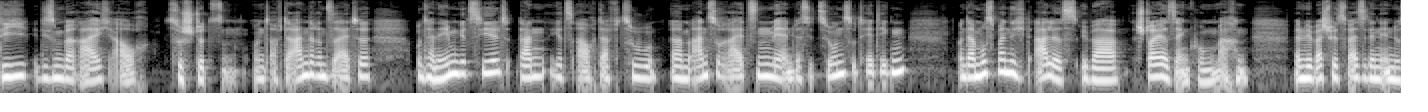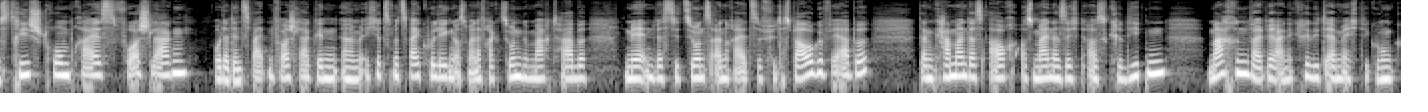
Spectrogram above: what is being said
die in diesem Bereich auch zu stützen. Und auf der anderen Seite Unternehmen gezielt dann jetzt auch dazu ähm, anzureizen, mehr Investitionen zu tätigen. Und da muss man nicht alles über Steuersenkungen machen. Wenn wir beispielsweise den Industriestrompreis vorschlagen, oder den zweiten Vorschlag, den ähm, ich jetzt mit zwei Kollegen aus meiner Fraktion gemacht habe, mehr Investitionsanreize für das Baugewerbe, dann kann man das auch aus meiner Sicht aus Krediten machen, weil wir eine Kreditermächtigung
